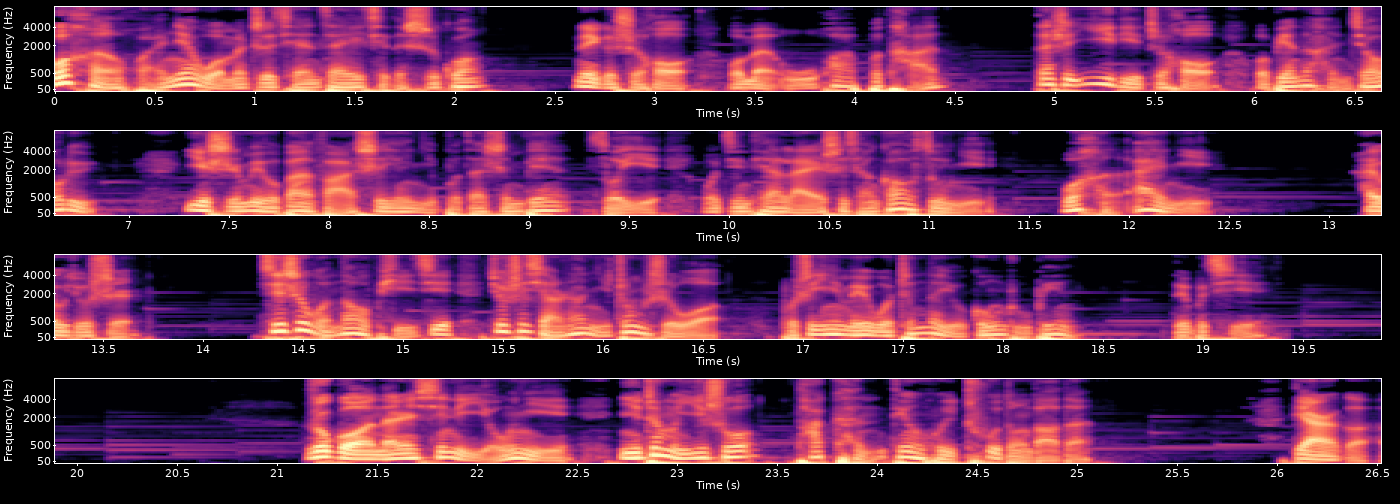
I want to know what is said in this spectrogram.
我很怀念我们之前在一起的时光，那个时候我们无话不谈。但是异地之后，我变得很焦虑，一时没有办法适应你不在身边，所以我今天来是想告诉你，我很爱你。还有就是，其实我闹脾气就是想让你重视我，不是因为我真的有公主病。对不起。如果男人心里有你，你这么一说，他肯定会触动到的。”第二个，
